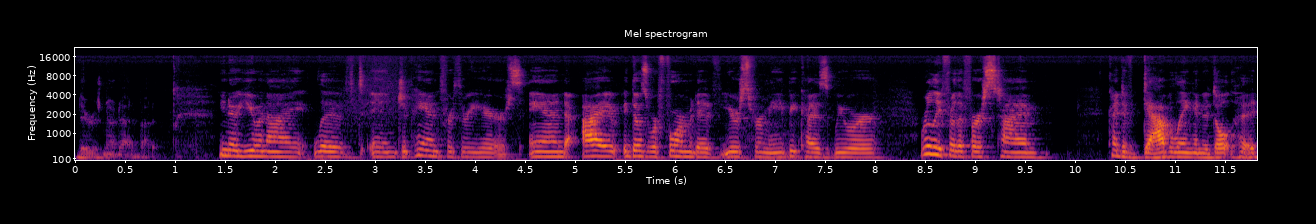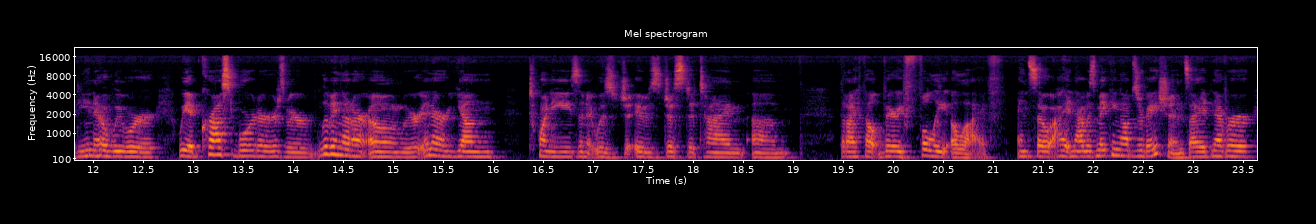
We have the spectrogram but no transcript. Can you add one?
There is no doubt about it you know, you and I lived in Japan for three years, and I those were formative years for me because we were really for the first time kind of dabbling in adulthood. You know, we were we had crossed borders, we were living on our own, we were in our young twenties, and it was it was just a time. Um, that I felt very fully alive. And so I, and I was making observations. I had never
